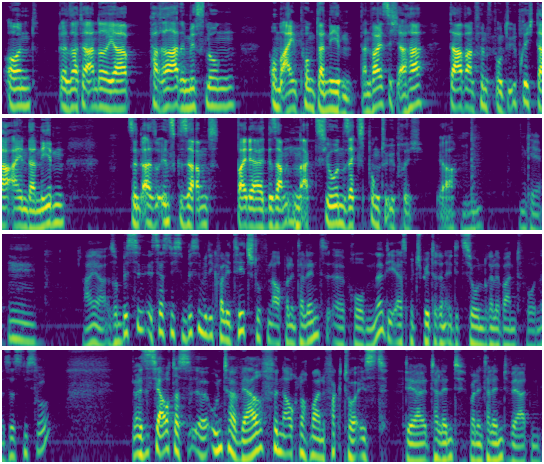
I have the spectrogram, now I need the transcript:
und dann sagt der andere, ja, Parade misslungen, um einen Punkt daneben. Dann weiß ich, aha, da waren fünf Punkte übrig, da einen daneben, sind also insgesamt bei der gesamten Aktion sechs Punkte übrig. Ja. Mhm. Okay. Mhm. Ah ja, so ein bisschen, ist das nicht so ein bisschen wie die Qualitätsstufen auch bei den Talentproben, ne, die erst mit späteren Editionen relevant wurden? Ist das nicht so? Da ist es ja auch, dass äh, Unterwerfen auch nochmal ein Faktor ist, der Talent, bei den Talentwerten.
